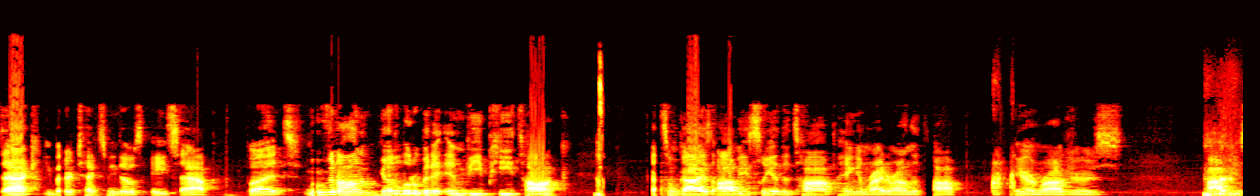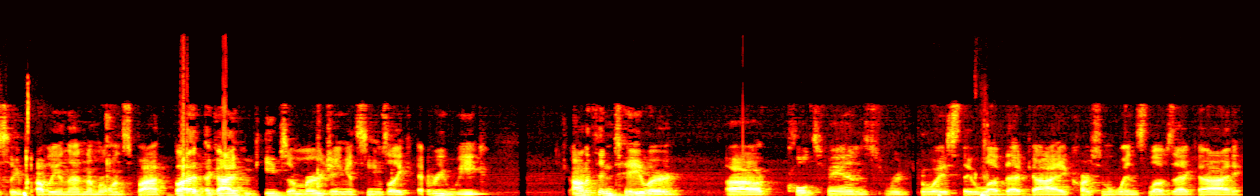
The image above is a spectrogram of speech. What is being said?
Zach, you better text me those ASAP. But moving on, we got a little bit of MVP talk. Got some guys obviously at the top, hanging right around the top. Aaron Rodgers, obviously probably in that number one spot. But a guy who keeps emerging, it seems like every week, Jonathan Taylor. Uh, Colts fans rejoice. They love that guy. Carson Wentz loves that guy.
